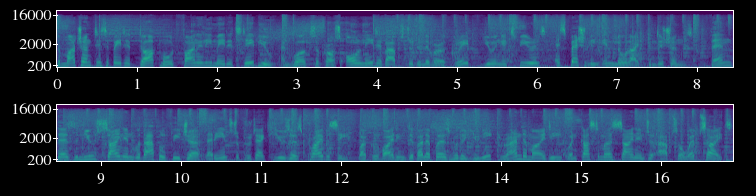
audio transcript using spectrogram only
the much anticipated dark mode finally made its debut and works across all native apps to deliver a great viewing experience, especially in low light conditions. Then there's the new sign in with Apple feature that aims to protect users' privacy by providing developers with a unique random ID when customers sign into apps or websites.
